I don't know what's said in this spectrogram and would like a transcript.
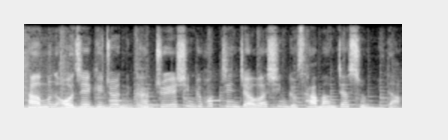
다음은 어제 기준 각 주의 신규 확진자와 신규 사망자 수입니다.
